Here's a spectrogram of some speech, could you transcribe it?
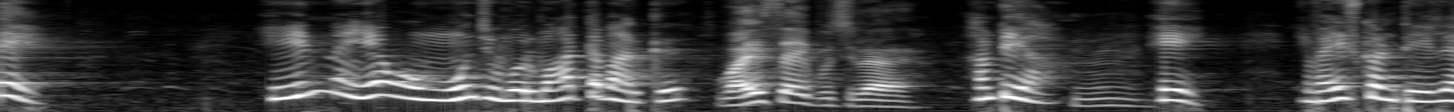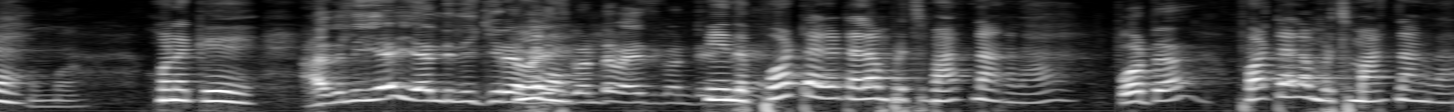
ஏய் என்ன ஏன் உன் மூஞ்சி ஒரு மாட்டமா இருக்கு? வயசாகி போச்சுல. அப்படியா? ஏய் நீ வயசுக்கு வந்துட்டீல உனக்கு அதுலயே ஏண்டி நிக்கிற? வயசுக்கு வந்துட்டு வயசுக்கு நீ இந்த போட்டா கட்டெல்லாம் பிடிச்சி மாட்டினாங்களா? போட்டா? போட்டா எல்லாம் பிடிச்சி மாட்டினாங்களா?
